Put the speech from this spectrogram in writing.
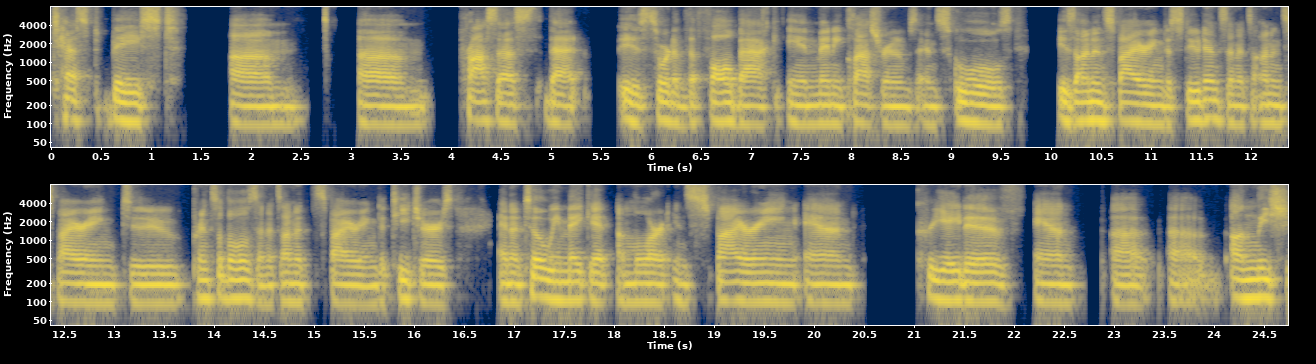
test based um, um, process that is sort of the fallback in many classrooms and schools is uninspiring to students and it's uninspiring to principals and it's uninspiring to teachers and until we make it a more inspiring and creative and uh, uh, unleash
